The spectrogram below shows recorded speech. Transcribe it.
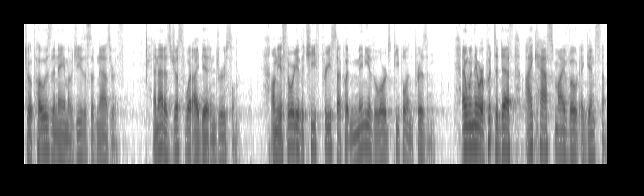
to oppose the name of Jesus of Nazareth. And that is just what I did in Jerusalem. On the authority of the chief priests, I put many of the Lord's people in prison. And when they were put to death, I cast my vote against them.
